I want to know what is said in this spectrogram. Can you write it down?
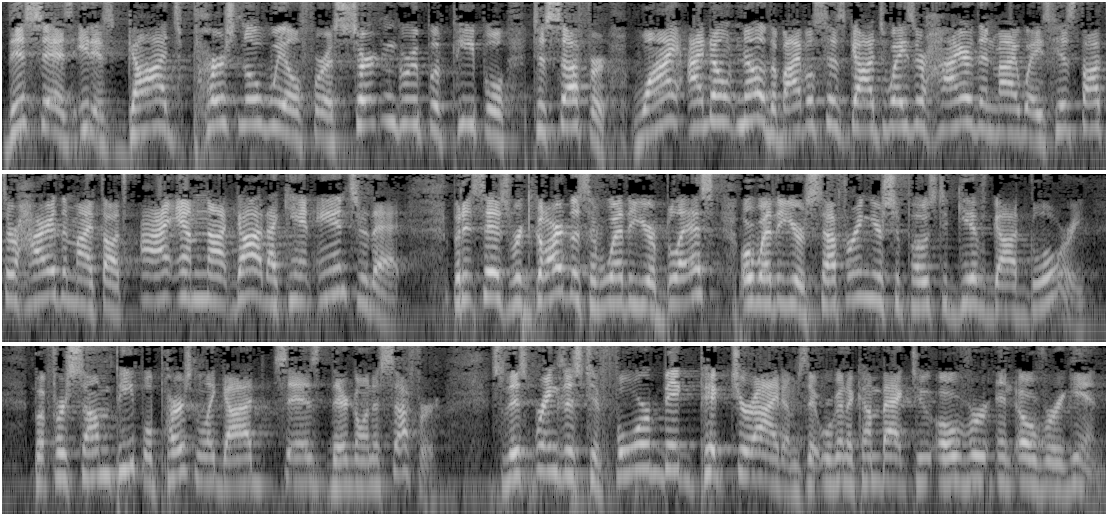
This says it is God's personal will for a certain group of people to suffer. Why? I don't know. The Bible says God's ways are higher than my ways. His thoughts are higher than my thoughts. I am not God. I can't answer that. But it says regardless of whether you're blessed or whether you're suffering, you're supposed to give God glory. But for some people, personally, God says they're going to suffer. So this brings us to four big picture items that we're going to come back to over and over again.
